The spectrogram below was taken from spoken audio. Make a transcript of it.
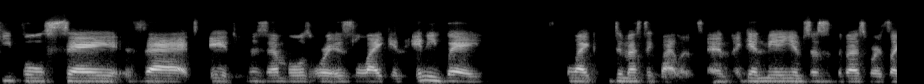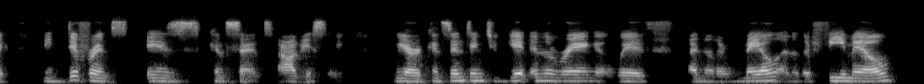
people say that it resembles or is like in any way like domestic violence. And again, Mia Yim says it the best where it's like the difference is consent, obviously. We are consenting to get in the ring with another male, another female,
